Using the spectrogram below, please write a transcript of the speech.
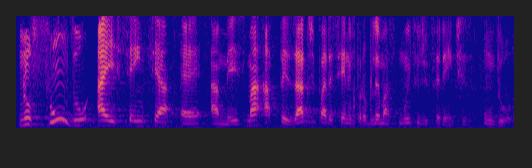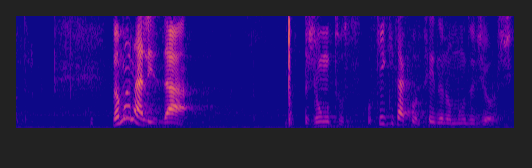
no fundo, a essência é a mesma, apesar de parecerem problemas muito diferentes um do outro. Vamos analisar juntos o que está acontecendo no mundo de hoje.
